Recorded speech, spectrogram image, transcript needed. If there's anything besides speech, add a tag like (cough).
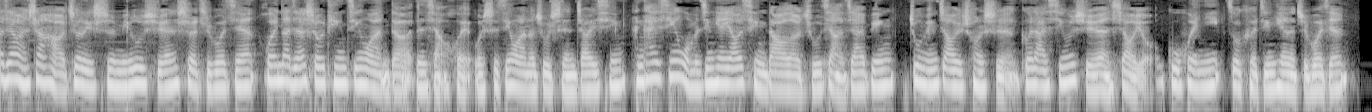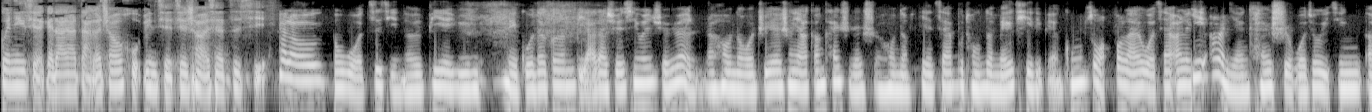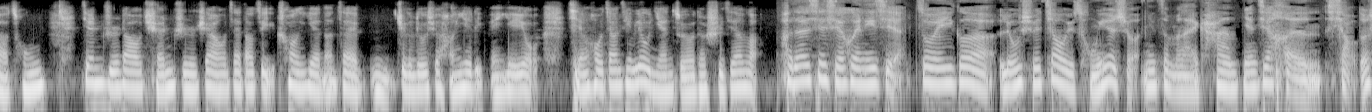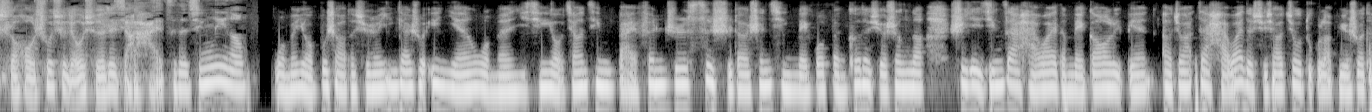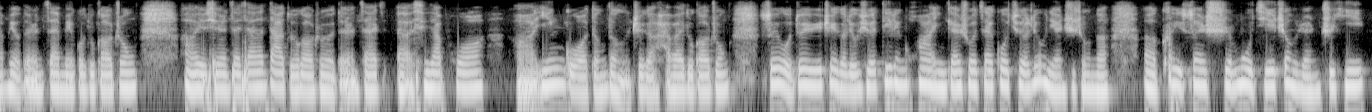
大家晚上好，这里是麋鹿学院社直播间，欢迎大家收听今晚的分享会，我是今晚的主持人赵一新，很开心，我们今天邀请到了主讲嘉宾，著名教育创始人、各大新闻学院校友顾慧妮做客今天的直播间。慧妮姐给大家打个招呼，并且介绍一下自己。Hello，我自己呢毕业于美国的哥伦比亚大学新闻学院，然后呢，我职业生涯刚开始的时候呢，也在不同的媒体里边工作。后来我在二零一二年开始，我就已经呃从兼职到全职，这样再到自己创业呢，在嗯这个留学行业里边也有前后将近六年左右的时间了。好的，谢谢慧妮姐。作为一个留学教育从业者，你怎么来看年纪很小的时候出去留学的这几个孩子的经历呢？我们有不少的学生，应该说一年我们已经有将近百分之四十的申请美国本科的学生呢，是已经在海外的美高里边，呃，就在海外的学校就读了。比如说，他们有的人在美国读高中，啊，有些人在加拿大读高中，有的人在呃新加坡、啊英国等等这个海外读高中。所以我对于这个留学低龄化，应该说在过去的六年之中呢，呃，可以算是目击证人之一。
